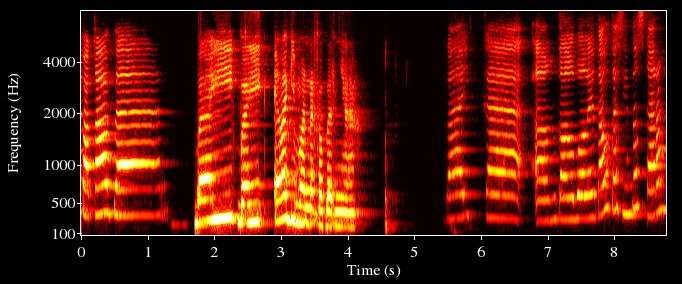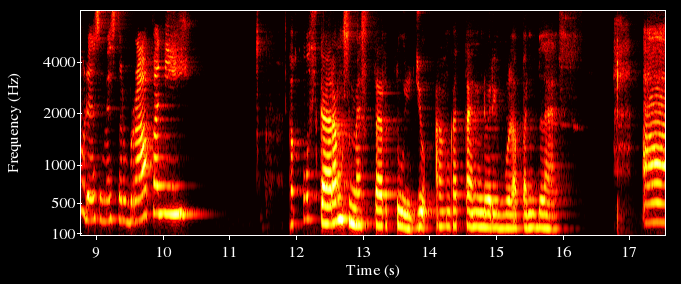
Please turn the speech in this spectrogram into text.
apa kabar? Baik, baik. Ella gimana kabarnya? Baik, Kak. Um, kalau boleh tahu, Kak Sinta sekarang udah semester berapa nih? Aku sekarang semester 7, angkatan 2018. Ah,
